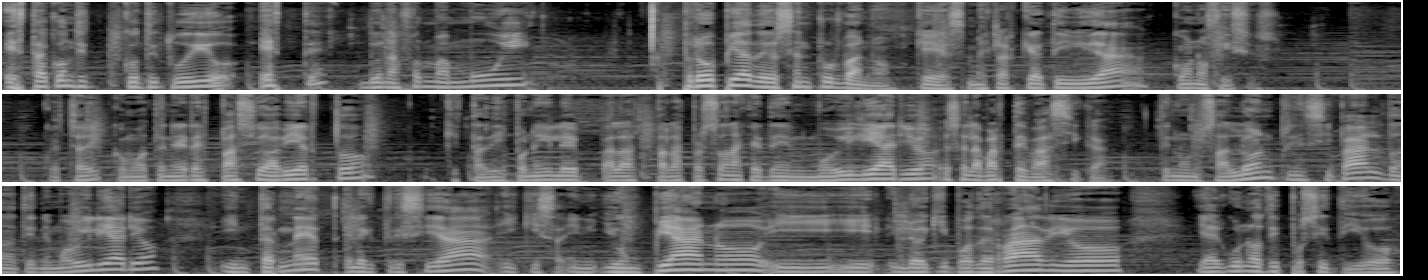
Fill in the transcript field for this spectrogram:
está constituido este de una forma muy propia del centro urbano, que es mezclar creatividad con oficios. ¿Cachai? Como tener espacio abierto que está disponible para las, para las personas que tienen mobiliario. Esa es la parte básica. Tiene un salón principal donde tiene mobiliario, internet, electricidad y, quizá, y, un piano y, y, los equipos de radio y algunos dispositivos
